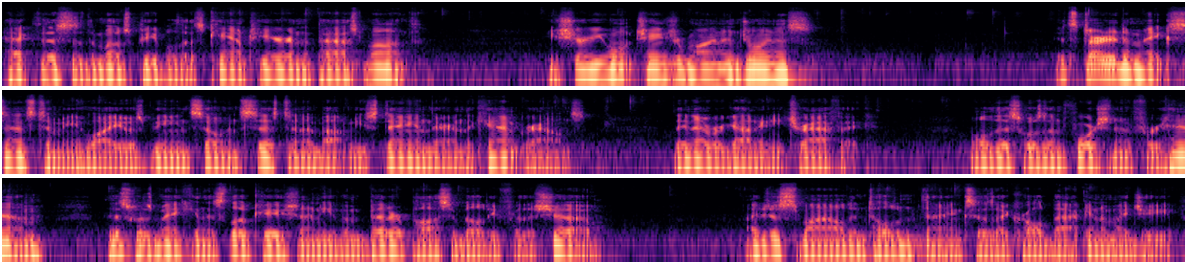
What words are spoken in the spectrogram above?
Heck, this is the most people that's camped here in the past month. You sure you won't change your mind and join us? It started to make sense to me why he was being so insistent about me staying there in the campgrounds. They never got any traffic. While this was unfortunate for him, this was making this location an even better possibility for the show. I just smiled and told him thanks as I crawled back into my Jeep.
